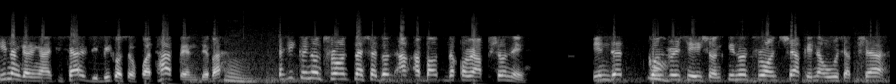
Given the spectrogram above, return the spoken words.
tinanggal nga si Saldi because of what happened, di ba? Hmm. Kasi kinonfront na siya doon about the corruption eh. In that conversation, kinonfront siya, kinausap siya.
